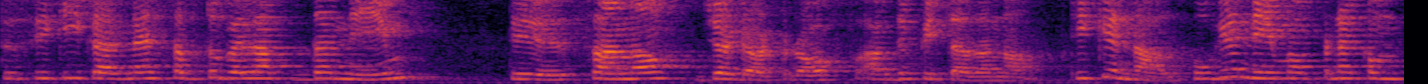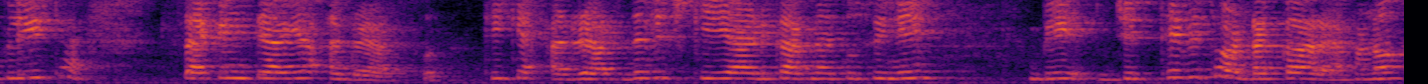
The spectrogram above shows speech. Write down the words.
ਤੁਸੀਂ ਕੀ ਕਰਨਾ ਹੈ? ਸਭ ਤੋਂ ਪਹਿਲਾਂ ਆਪਦਾ ਨੇਮ ਤੇ ਸਨ ਆਫ ਜਾਂ ਡਾਟਰ ਆਫ ਆਪਦੇ ਪਿਤਾ ਦਾ ਨਾਮ, ਠੀਕ ਹੈ? ਨਾਲ ਹੋ ਗਿਆ ਨੇਮ ਆਪਣਾ ਕੰਪਲੀਟ ਹੈ। ਸੈਕਿੰਡ ਤੇ ਆ ਗਿਆ ਐਡਰੈਸ ਠੀਕ ਹੈ? ਐਡਰੈਸ ਦੇ ਵਿੱਚ ਕੀ ਐਡ ਕਰਨਾ ਹੈ ਤੁਸੀਂ ਨੇ? ਵੀ ਜਿੱਥੇ ਵੀ ਤੁਹਾਡਾ ਘਰ ਹੈ, ਹਨਾ,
